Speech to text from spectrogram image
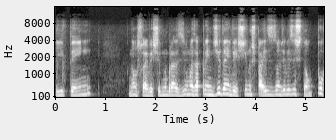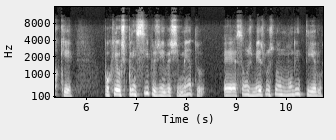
e têm não só investido no Brasil, mas aprendido a investir nos países onde eles estão. Por quê? Porque os princípios de investimento é, são os mesmos no mundo inteiro.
